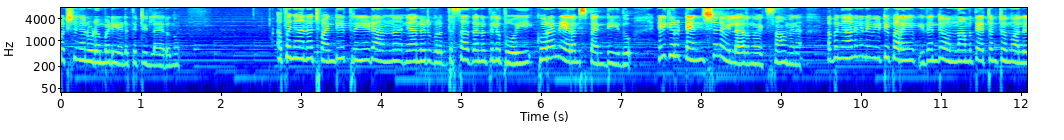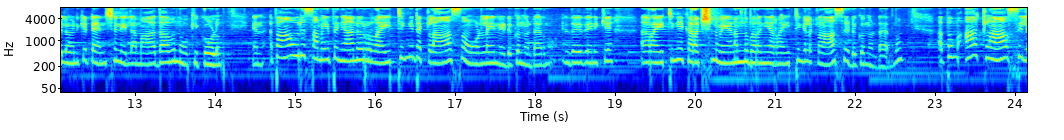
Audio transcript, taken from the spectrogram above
പക്ഷേ ഞാൻ ഉടമ്പടി എടുത്തിട്ടില്ലായിരുന്നു. അപ്പോൾ ഞാൻ ട്വന്റി ത്രീയുടെ അന്ന് ഞാനൊരു വൃദ്ധസദനത്തിൽ പോയി കുറേ നേരം സ്പെൻഡ് ചെയ്തു. എനിക്കൊരു ടെൻഷനും ഇല്ലായിരുന്നു എക്സാമിന് അപ്പോൾ ഞാനിങ്ങനെ വീട്ടിൽ പറയും ഇതെന്റെ ഒന്നാമത്തെ അറ്റംപ്റ്റ് ഒന്നും അല്ലല്ലോ എനിക്ക് ടെൻഷനില്ല മാതാവ് നോക്കിക്കോളും. എന്ന്. അപ്പോൾ ആ ഒരു സമയത്ത് ഞാനൊരു റൈറ്റിങ്ങിന്റെ ക്ലാസ് ഓൺലൈൻ എടുക്കുന്നുണ്ടായിരുന്നു. അതായത് എനിക്ക് റൈറ്റിംഗ് കറക്ഷൻ വേണം എന്ന് പറഞ്ഞ് റൈറ്റിങ്ങിൽ ക്ലാസ് എടുക്കുന്നുണ്ടായിരുന്നു. അപ്പം ആ ക്ലാസ്സിൽ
